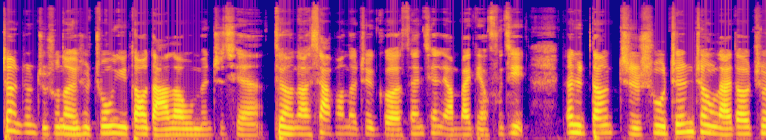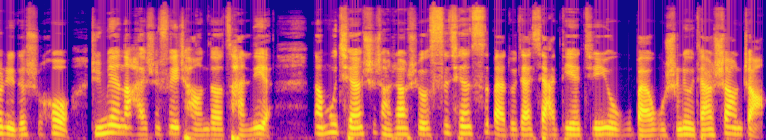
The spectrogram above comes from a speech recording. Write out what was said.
上证指数呢也是终于到达了我们之前降到下方的这个三千两百点附近。但是当指数真正来到这里的时候，局面呢还是非常的惨烈。那目前市场上是有四千四百多家下跌，仅有五百五十六家上涨。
